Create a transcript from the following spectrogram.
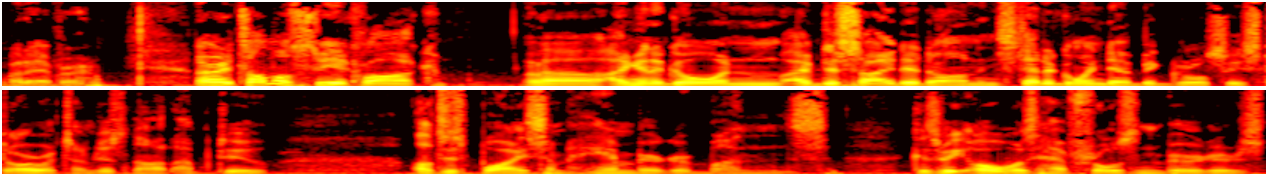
whatever. All right, it's almost 3 o'clock. uh, I'm going to go and I've decided on instead of going to a big grocery store, which I'm just not up to, I'll just buy some hamburger buns because we always have frozen burgers.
